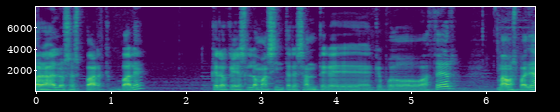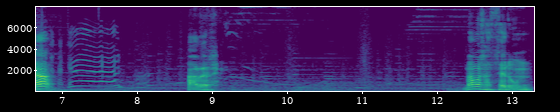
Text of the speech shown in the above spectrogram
para los Spark, ¿vale? Creo que es lo más interesante que, puedo hacer. Vamos para allá. A ver. Vamos a hacer un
